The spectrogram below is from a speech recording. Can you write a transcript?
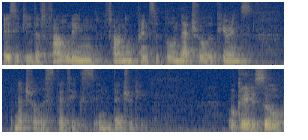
basically the founding, founding principle, natural appearance, natural aesthetics in denture teeth. Okay, so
